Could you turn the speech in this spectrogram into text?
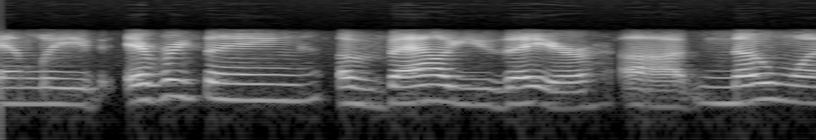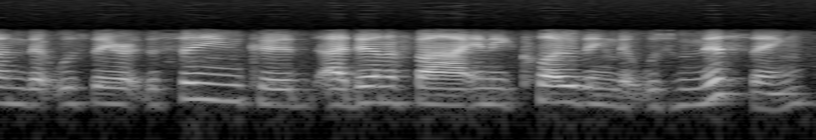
and leave everything of value there. Uh, no one that was there at the scene could identify any clothing that was missing.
